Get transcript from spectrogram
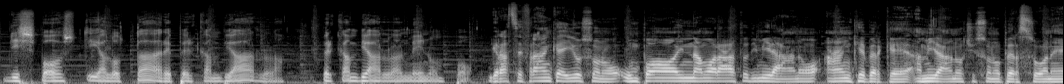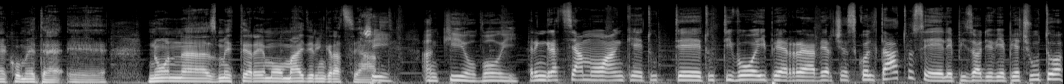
disposti a lottare per cambiarla, per cambiarla almeno un po'. Grazie Franca, io sono un po' innamorato di Milano anche perché a Milano ci sono persone come te e non smetteremo mai di ringraziarti. Sì anch'io, voi. Ringraziamo anche tutte, tutti voi per averci ascoltato, se l'episodio vi è piaciuto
